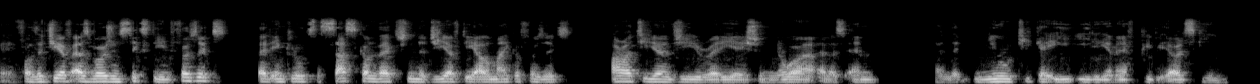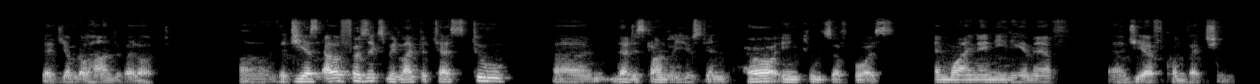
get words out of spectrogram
okay, for the GFS version 16 physics, that includes the SAS convection, the GFDL microphysics, RTMG radiation, Noah LSM, and the new TKE EDMF PBL scheme that Jongil Han developed. Uh, the GSL physics we'd like to test too. Uh, that is currently used in HRRR includes, of course, MYNN EDMF uh, GF convection,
